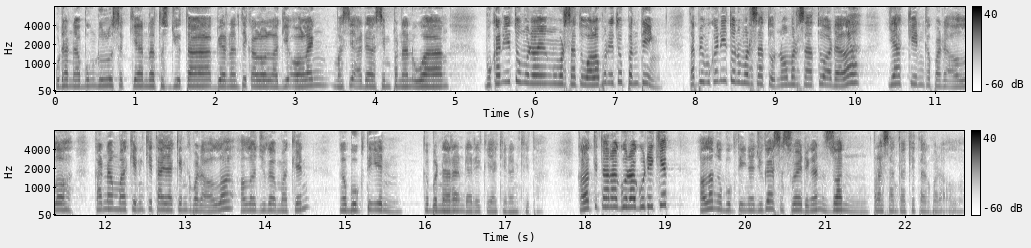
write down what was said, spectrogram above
udah nabung dulu sekian ratus juta, biar nanti kalau lagi oleng masih ada simpanan uang. Bukan itu modal yang nomor satu, walaupun itu penting. Tapi bukan itu nomor satu. Nomor satu adalah yakin kepada Allah. Karena makin kita yakin kepada Allah, Allah juga makin ngebuktiin kebenaran dari keyakinan kita. Kalau kita ragu-ragu dikit, Allah ngebuktinya juga sesuai dengan zon prasangka kita kepada Allah.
